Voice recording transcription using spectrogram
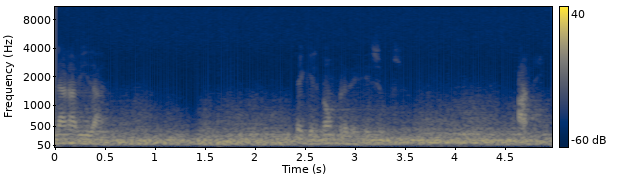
la Navidad. En el nombre de Jesús. money.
